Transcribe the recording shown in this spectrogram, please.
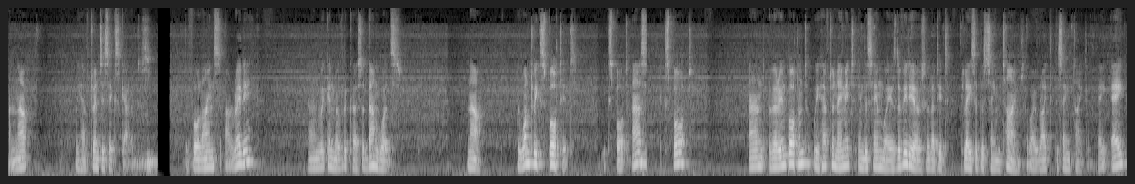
And now we have 26 characters. The four lines are ready and we can move the cursor downwards. Now, we want to export it. Export as, export, and very important, we have to name it in the same way as the video so that it plays at the same time. So I write the same title, AA1.srt.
